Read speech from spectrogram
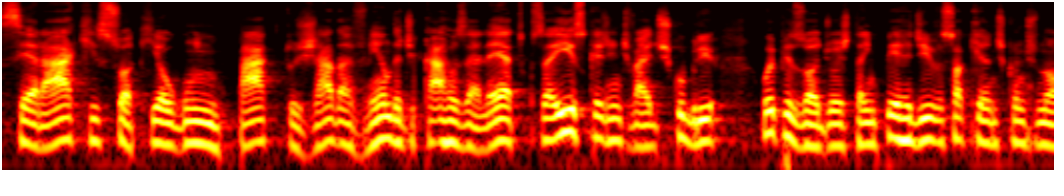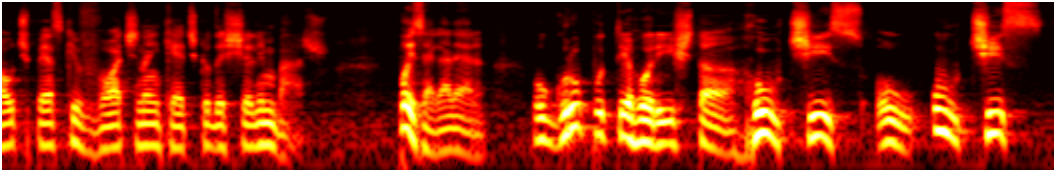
Será que isso aqui é algum impacto já da venda de carros elétricos? É isso que a gente vai descobrir. O episódio hoje está imperdível, só que antes de continuar, eu te peço que vote na enquete que eu deixei ali embaixo. Pois é, galera. O grupo terrorista Houthis, ou Houthis,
